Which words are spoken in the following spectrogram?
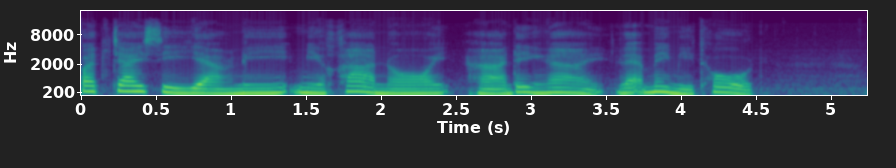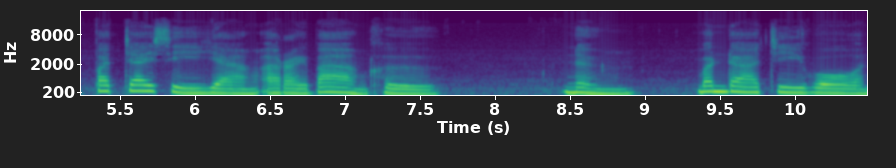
ปัจจัยสี่อย่างนี้มีค่าน้อย หาได้ง่ายและไม่มีโทษ ปัจจัยสี่อย่างอะไรบ้างคือ 1. บรรดาจีวร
